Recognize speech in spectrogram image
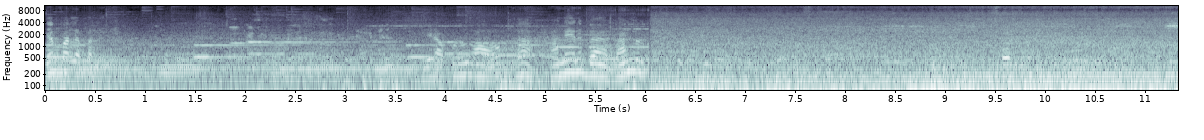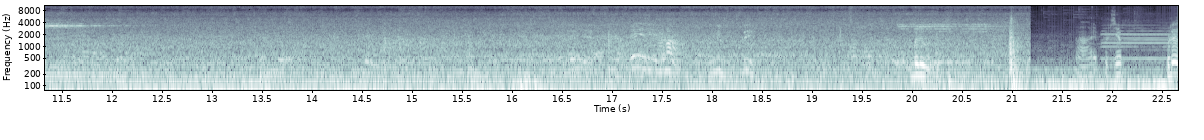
ఏం పర్లే పర్లే మీరు అప్పుడు నేను బెంగళూరు. ఇప్పుడు చెప్పు. ఇప్పుడే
